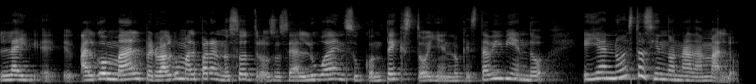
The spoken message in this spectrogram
Eh, eh, algo mal, pero algo mal para nosotros. O sea, Lua en su contexto y en lo que está viviendo, ella no está haciendo nada malo.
